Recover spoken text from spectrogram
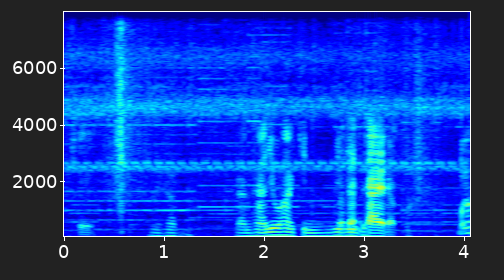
อเคนะครับการหาอยู่หากินวิบ่ธีได้ใจดอกบึ้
